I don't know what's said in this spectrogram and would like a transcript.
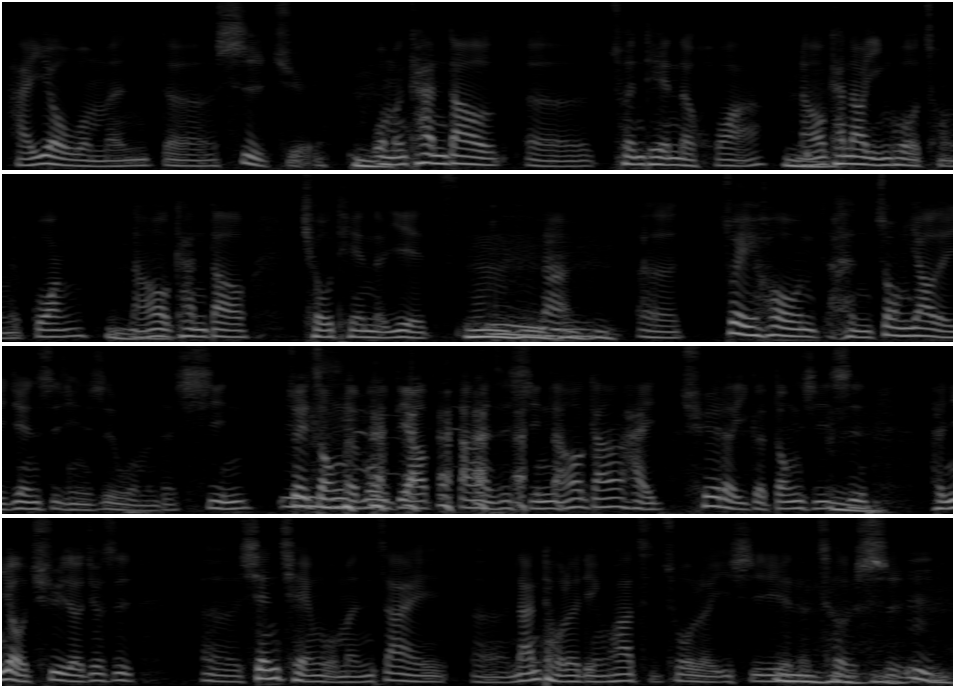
还有我们的视觉，我们看到呃春天的花，然后看到萤火虫的光，然后看到秋天的叶子。那呃，最后很重要的一件事情是我们的心，最终的目标 当然是心。然后刚刚还缺了一个东西，是很有趣的，就是呃，先前我们在呃南投的莲花池做了一系列的测试。嗯，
